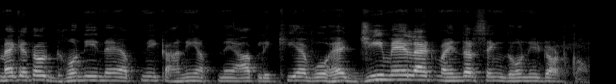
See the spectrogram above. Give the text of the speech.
मैं कहता हूँ, धोनी ने अपनी कहानी अपने आप लिखी है, वो है Gmail at Mahendra Singh Dhoni dot com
